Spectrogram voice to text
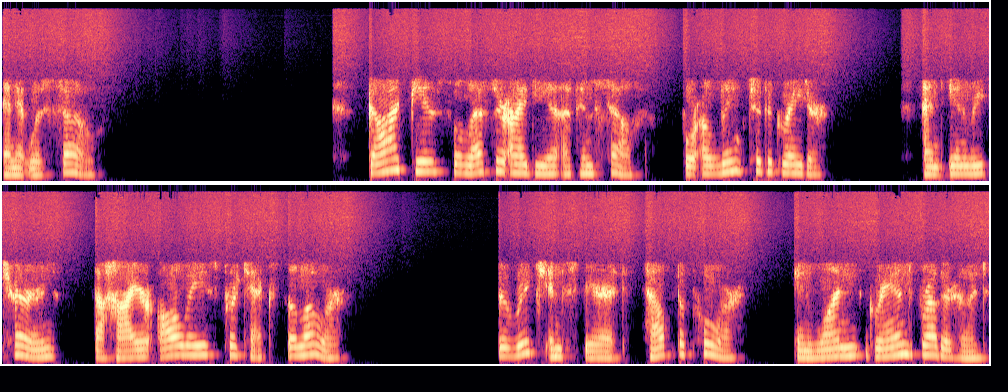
And it was so. God gives the lesser idea of himself for a link to the greater, and in return, the higher always protects the lower. The rich in spirit help the poor in one grand brotherhood,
